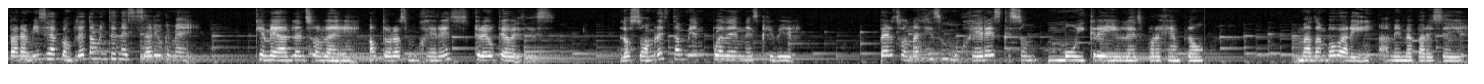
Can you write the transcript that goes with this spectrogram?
para mí sea completamente necesario que me, que me hablen sobre autoras mujeres. Creo que a veces los hombres también pueden escribir personajes mujeres que son muy creíbles. Por ejemplo, Madame Bovary a mí me parece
